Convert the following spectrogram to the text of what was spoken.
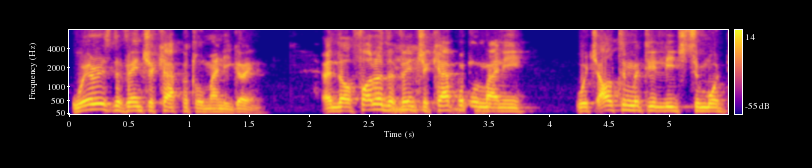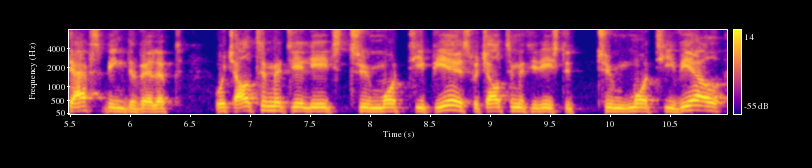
where is the venture capital money going? And they'll follow the mm. venture capital money, which ultimately leads to more dApps being developed, which ultimately leads to more TPS, which ultimately leads to, to more TVL,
